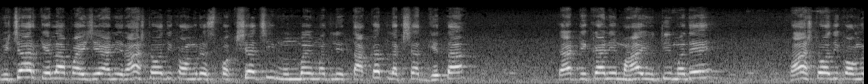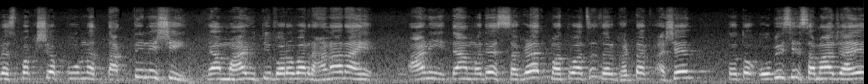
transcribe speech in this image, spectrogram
विचार केला पाहिजे आणि राष्ट्रवादी काँग्रेस पक्षाची मुंबईमधली ताकद लक्षात घेता त्या ठिकाणी महायुतीमध्ये राष्ट्रवादी काँग्रेस पक्ष पूर्ण ताकदीनिशी या महायुतीबरोबर राहणार आहे आणि त्यामध्ये सगळ्यात महत्त्वाचा जर घटक असेल तर तो ओबीसी समाज आहे.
